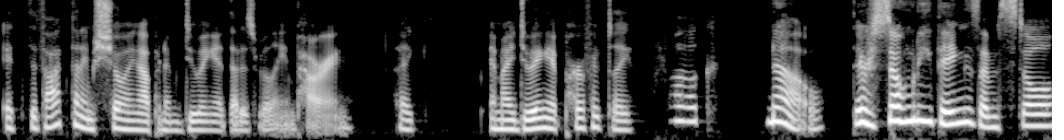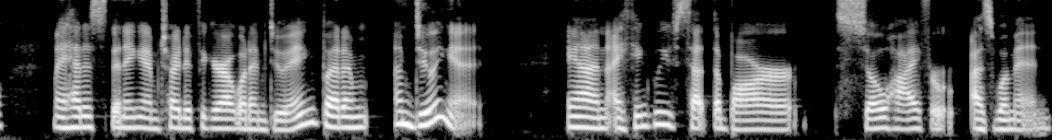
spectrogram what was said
It's the fact that I'm showing up and I'm doing it that is really empowering. Like, am I doing it perfectly? Fuck no. There's so many things I'm still my head is spinning. I'm trying to figure out what I'm doing, but I'm I'm doing it. And I think we've set the bar so high for as women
